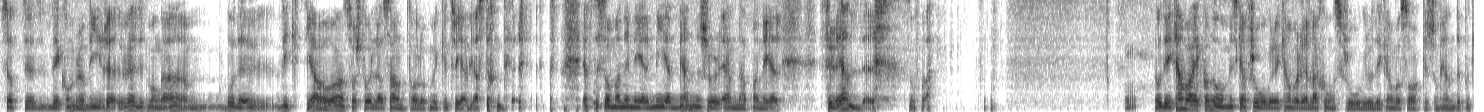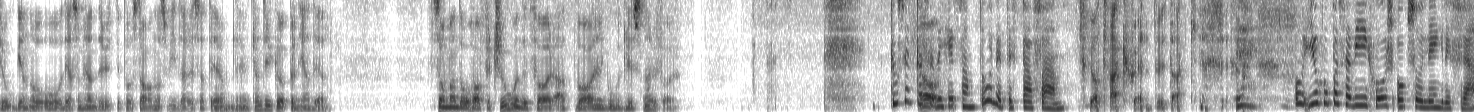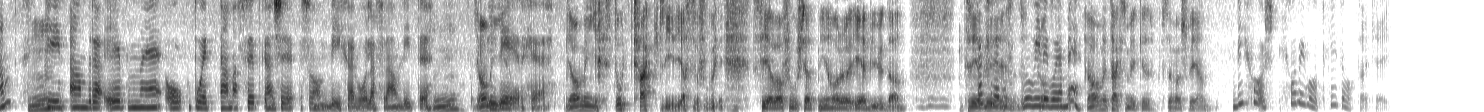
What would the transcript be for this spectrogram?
Så att eh, det kommer att bli väldigt många mm, både viktiga och ansvarsfulla samtal och mycket trevliga stunder. Eftersom man är mer medmänniskor än att man är förälder. Och det kan vara ekonomiska frågor, det kan vara relationsfrågor och det kan vara saker som händer på krogen och, och det som händer ute på stan och så vidare. Så att det, det kan dyka upp en hel del. Som man då har förtroendet för att vara en god lyssnare för. Tusen tack ja. för det här samtalet, Staffan. Ja, tack själv du, tack. och jag hoppas att vi hörs också längre fram mm. kring andra ämnen och på ett annat sätt kanske som vi har vållat fram lite mm. ja, men, idéer här. Ja, men stort tack Lilja så får vi se vad fortsättningen har att erbjuda. Trevlig tack för att du ville vara med. Ja, men tack så mycket så hörs vi igen. Vi hörs. Ha det gott. Hej då. Tack, hej.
